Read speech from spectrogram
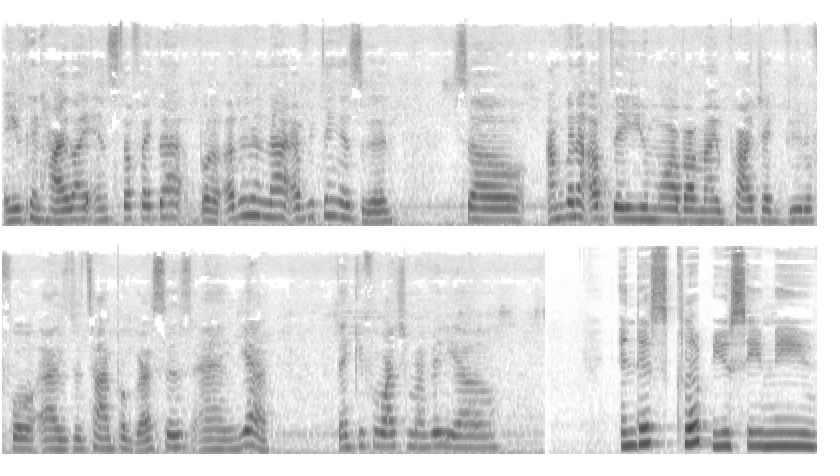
and you can highlight and stuff like that. But other than that, everything is good. So I'm going to update you more about my project Beautiful as the time progresses. And yeah, thank you for watching my video. In this clip, you see me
